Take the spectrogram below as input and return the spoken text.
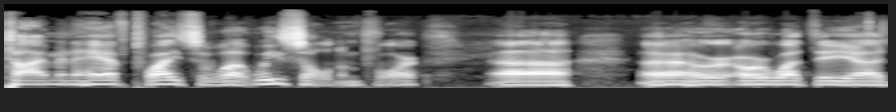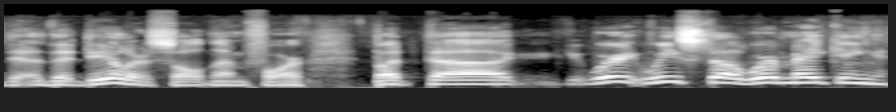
time and a half, twice of what we sold them for, uh, uh, or, or what the uh, d- the dealers sold them for. But uh, we we still we're making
